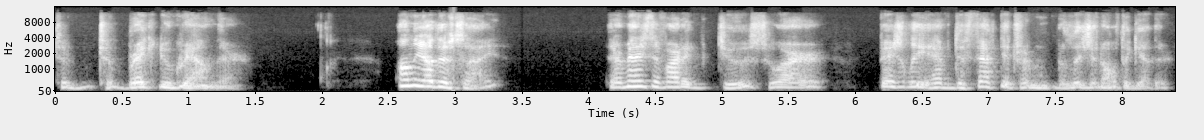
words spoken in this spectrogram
to, to break new ground there. On the other side, there are many Sephardic Jews who are basically have defected from religion altogether.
